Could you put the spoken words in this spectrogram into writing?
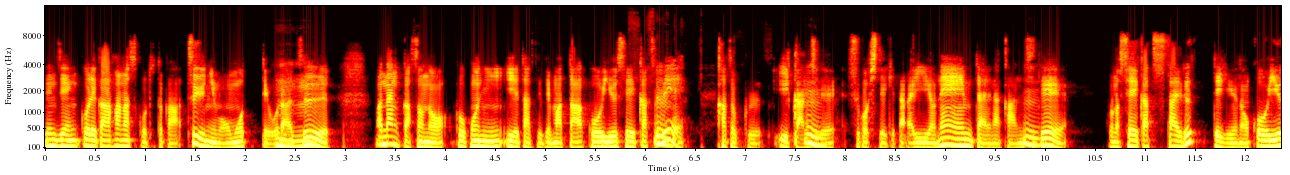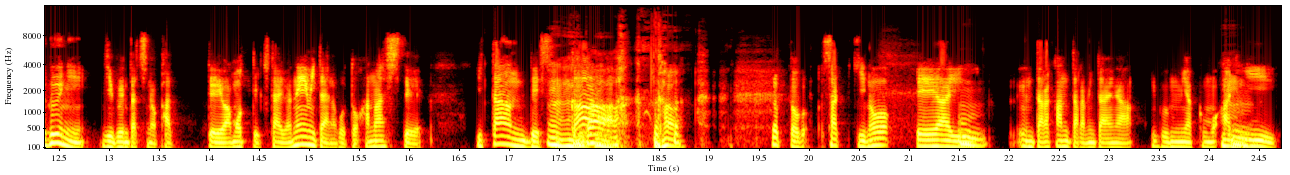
全然これから話すこととか、つゆにも思っておらず、うん。まあなんかその、ここに家建ててまたこういう生活うで、家族いい感じで過ごしていけたらいいよね、みたいな感じで、この生活スタイルっていうのをこういうふうに自分たちの家庭は持っていきたいよね、みたいなことを話していたんですうん。が、ちょっとさっきの AI うん。うんたらかんたらみたいな文脈もあり、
